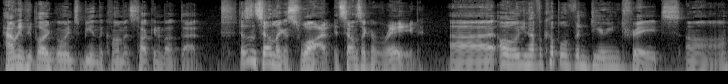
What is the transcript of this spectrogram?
How many people are going to be in the comments talking about that? Doesn't sound like a SWAT. It sounds like a raid. Uh, oh, you have a couple of endearing traits. Aw.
